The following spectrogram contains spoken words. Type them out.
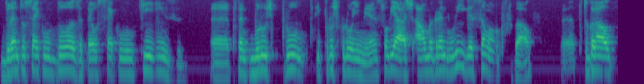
durante o século XII até o século XV, uh, eh, portanto, Bruges pro, prosperou imenso. Aliás, há uma grande ligação a Portugal. Uh, Portugal,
